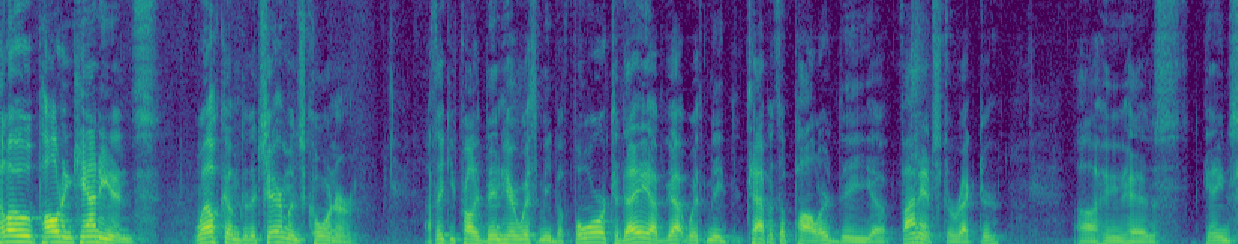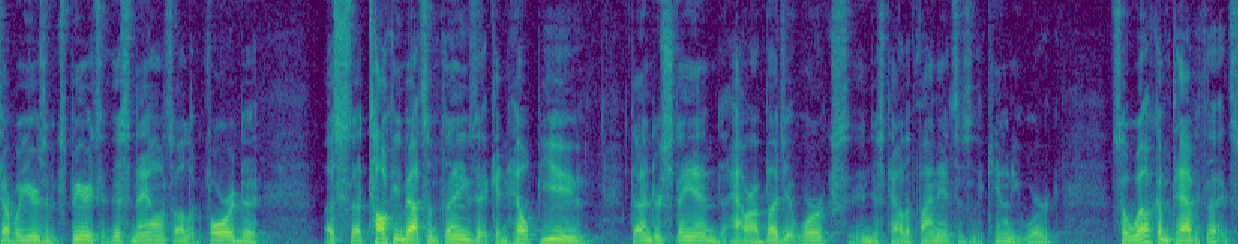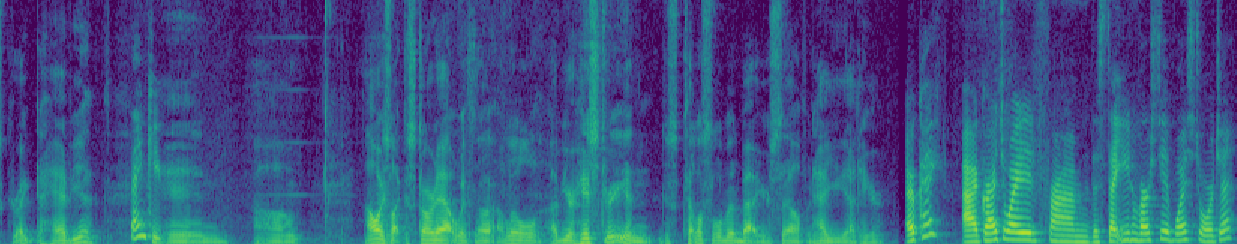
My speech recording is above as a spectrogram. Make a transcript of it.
Hello, Paulding Countyans. Welcome to the Chairman's Corner. I think you've probably been here with me before. Today I've got with me Tabitha Pollard, the uh, Finance Director, uh, who has gained several years of experience at this now. So I look forward to us uh, talking about some things that can help you to understand how our budget works and just how the finances of the county work. So welcome, Tabitha. It's great to have you. Thank you. And um, I always like to start out with a, little of your history and just tell us a little bit about yourself and how you got here. Okay. I graduated from the State University of West Georgia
